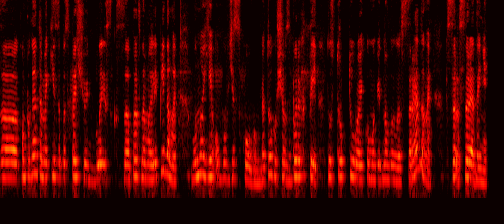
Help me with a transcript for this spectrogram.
з компонентами, які забезпечують блиск, з певними ліпідами, воно є обов'язковим для того, щоб зберегти ту структуру, яку ми відновили всередини, всер- всередині,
